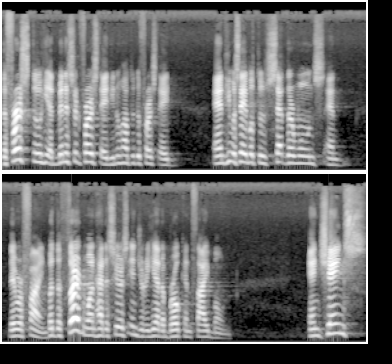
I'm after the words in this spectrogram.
the first two, he administered first aid, he knew how to do first aid, and he was able to set their wounds and they were fine. But the third one had a serious injury. He had a broken thigh bone. And James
